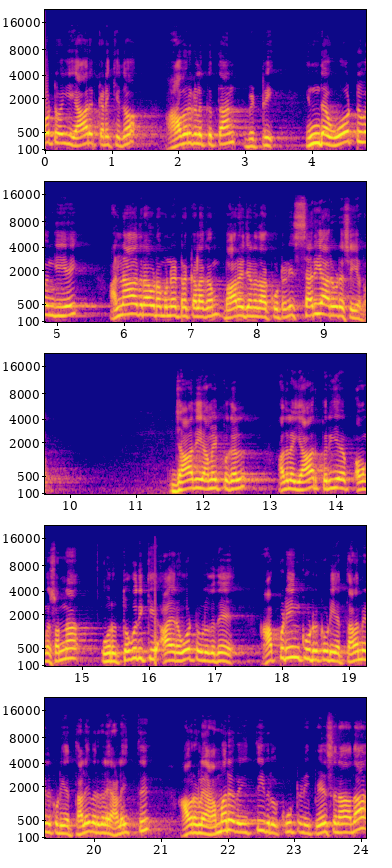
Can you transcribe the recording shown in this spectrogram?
ஓட்டு வங்கி யாருக்கு கிடைக்குதோ அவர்களுக்குத்தான் வெற்றி. இந்த ஓட்டு வங்கியை அண்ணா திராவிட முன்னேற்றக் கழகம் பாரதிய ஜனதா கூட்டணி சரியாக அறுவடை செய்யணும். ஜாதி அமைப்புகள் அதில் யார் பெரிய அவங்க சொன்னால் ஒரு தொகுதிக்கு ஆயிரம் ஓட்டு விழுகுது. அப்படின்னு கூடக்கூடிய தலைமையில் கூடிய தலைவர்களை அழைத்து அவர்களை அமர வைத்து இவர்கள் கூட்டணி பேசினாதான்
